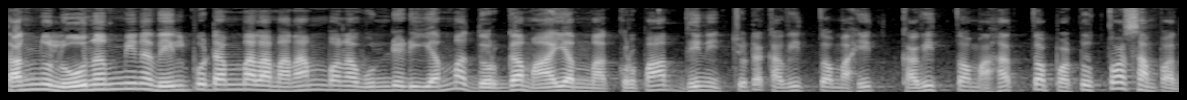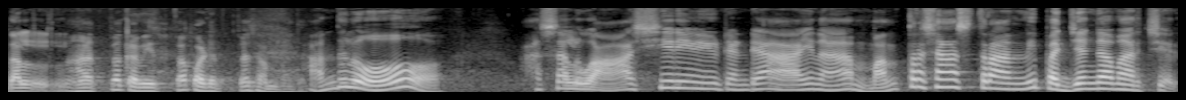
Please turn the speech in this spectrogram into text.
తన్ను లోనమ్మిన వేల్పుటమ్మల మనంబన ఉండెడియమ్మ దుర్గ మాయమ్మ కృపాబ్ధినిచ్చుట కవిత్వ మహి కవిత్వ మహత్వ పటుత్వ సంపదల్. మహత్వ కవిత్వ పడుత్వ సంపద. అందులో అసలు ఆశ్చర్యం ఏమిటంటే ఆయన మంత్రశాస్త్రాన్ని పద్యంగా మార్చారు.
